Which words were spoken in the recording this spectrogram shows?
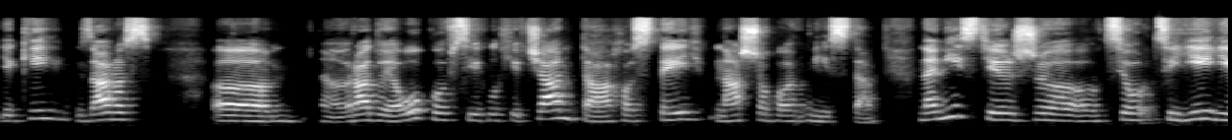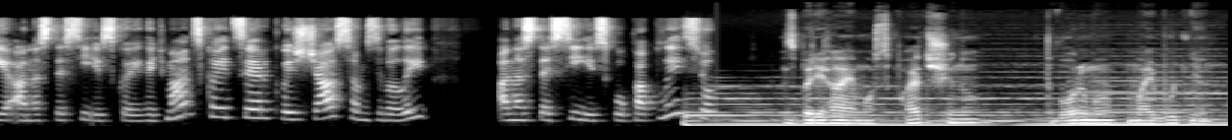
який зараз е, е, радує око всіх глухівчан та гостей нашого міста. На місці ж е, цієї Анастасіївської гетьманської церкви з часом звели Анастасіївську каплицю. Зберігаємо спадщину, творимо майбутнє.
